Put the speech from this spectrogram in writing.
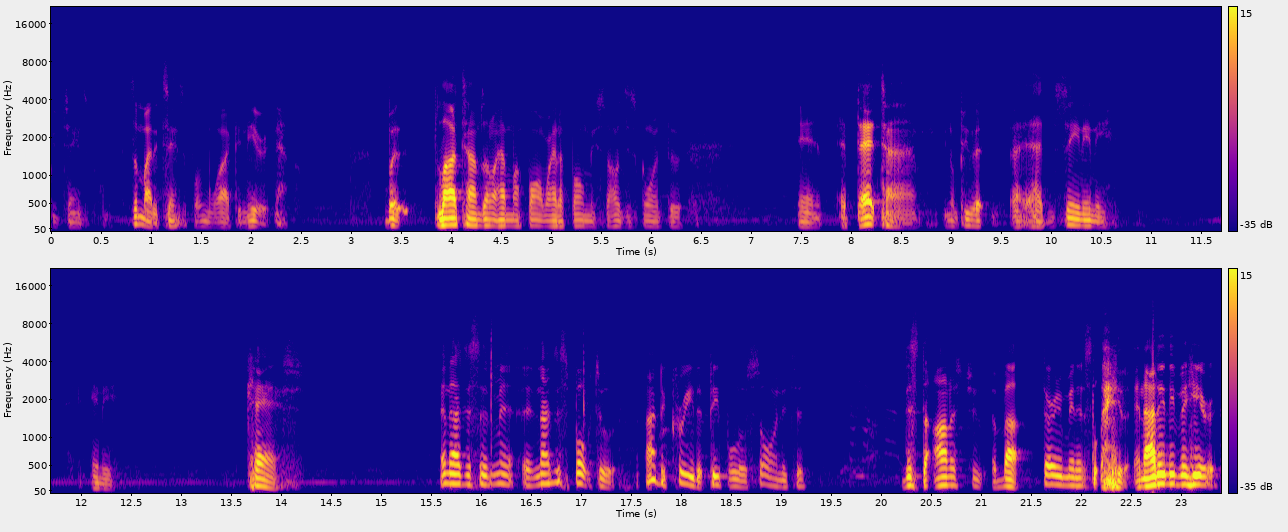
You changed it for me. Somebody changed it for me where I can hear it now. But a lot of times I don't have my phone right up on me, so I was just going through. And at that time, you know, people I hadn't seen any any cash. And I just said, man, and I just spoke to it. I decree that people are sowing it to. This is the honest truth. About 30 minutes later, and I didn't even hear it.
